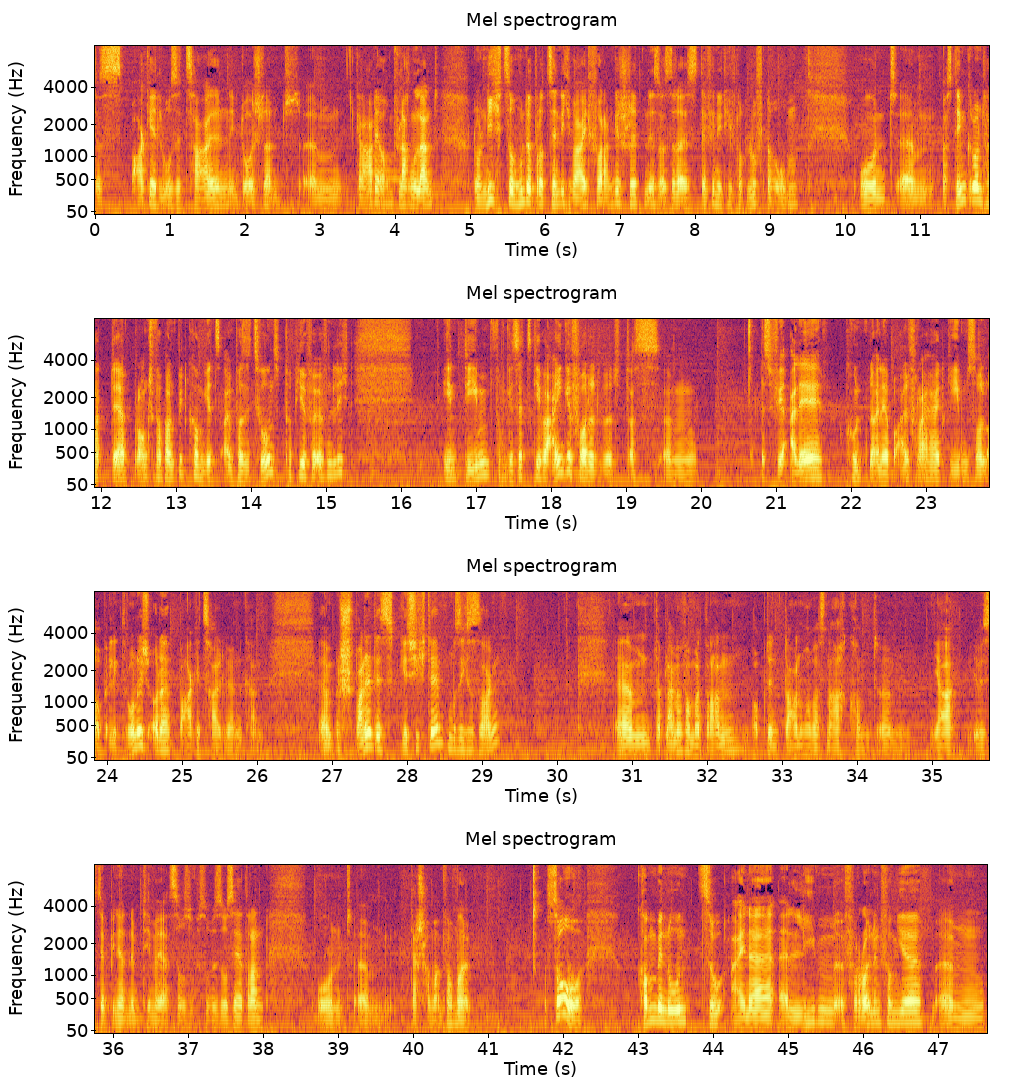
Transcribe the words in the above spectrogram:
das bargeldlose Zahlen in Deutschland, ähm, gerade auch im flachen Land, noch nicht so hundertprozentig weit vorangeschritten ist. Also da ist definitiv noch Luft nach oben. Und ähm, aus dem Grund hat der Branchenverband Bitkom jetzt ein Positionspapier veröffentlicht, in dem vom Gesetzgeber eingefordert wird, dass ähm, es für alle Kunden eine Wahlfreiheit geben soll, ob elektronisch oder bar gezahlt werden kann. Ähm, spannende Geschichte, muss ich so sagen. Ähm, da bleiben wir einfach mal dran, ob denn da nochmal was nachkommt. Ähm, ja, ihr wisst ja, bin ja an dem Thema ja so, sowieso sehr dran. Und ähm, da schauen wir einfach mal. So, kommen wir nun zu einer lieben Freundin von mir. Ähm,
